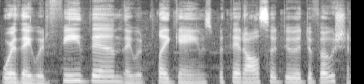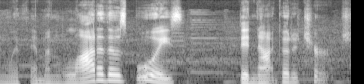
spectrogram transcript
where they would feed them, they would play games, but they'd also do a devotion with them. And a lot of those boys did not go to church.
